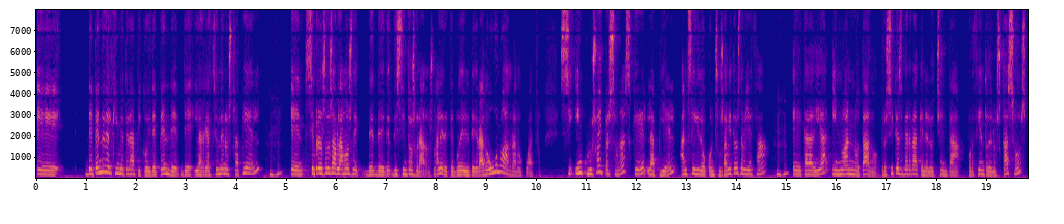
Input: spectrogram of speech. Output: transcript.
eh, depende del quimioterápico y depende de la reacción de nuestra piel, eh, siempre nosotros hablamos de, distintos grados, ¿vale? De que puede ir de grado 1 a grado 4. Sí, incluso hay personas que la piel han seguido con sus hábitos de belleza eh, cada día y no han notado, pero sí que es verdad que en el 80% de los casos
